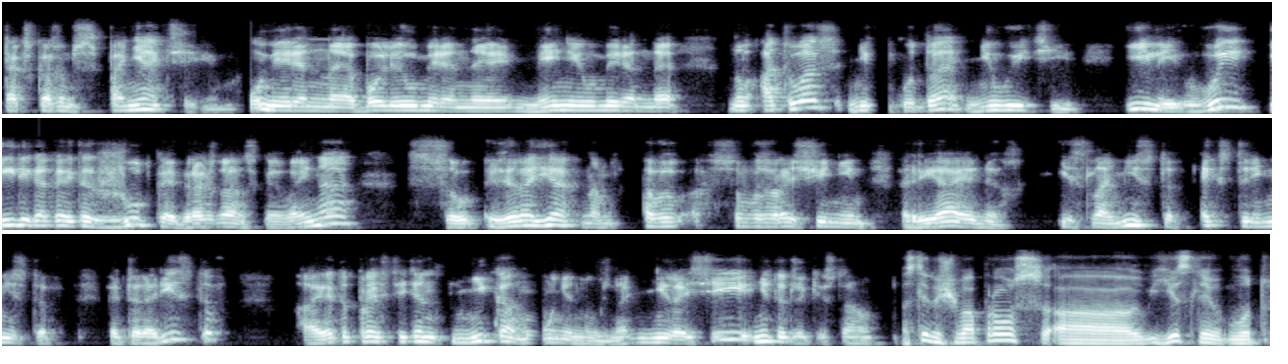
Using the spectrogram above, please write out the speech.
так скажем, с понятием. Умеренное, более умеренное, менее умеренное. Но от вас никуда не уйти. Или вы, или какая-то жуткая гражданская война с вероятным с возвращением реальных исламистов, экстремистов и террористов, а это, простите, никому не нужно. Ни России, ни Таджикистану. Следующий вопрос. А, если вот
